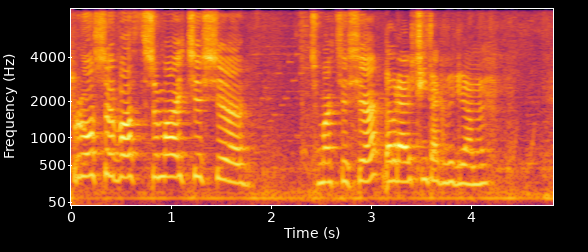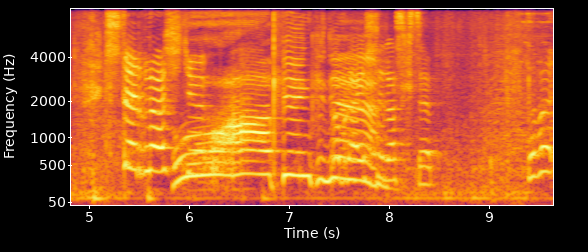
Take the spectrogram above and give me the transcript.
Proszę was, trzymajcie się. Trzymacie się? Dobra, już i tak wygramy. 14! Ła, pięknie! Dobra, jeszcze raz chcę. Dawaj.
